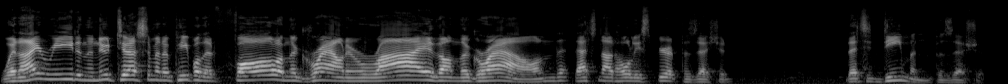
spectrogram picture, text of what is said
When I read in the New Testament of people that fall on the ground and writhe on the ground, that's not Holy Spirit possession. That's demon possession.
